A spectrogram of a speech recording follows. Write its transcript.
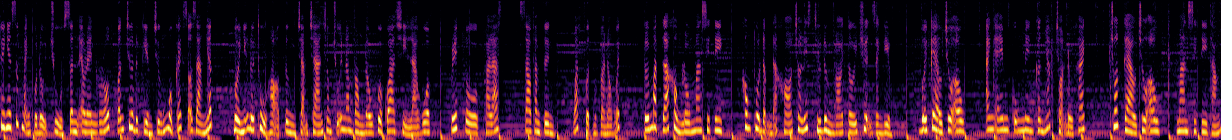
Tuy nhiên sức mạnh của đội chủ sân Ellen Road vẫn chưa được kiểm chứng một cách rõ ràng nhất bởi những đối thủ họ từng chạm trán trong chuỗi năm vòng đấu vừa qua chỉ là Wolves, Crystal Palace, Southampton, Watford và Norwich. Đối mặt gã khổng lồ Man City, không thua đậm đã khó cho Leeds chứ đừng nói tới chuyện giành điểm. Với kèo châu Âu, anh em cũng nên cân nhắc chọn đối khách. Chốt kèo châu Âu, Man City thắng.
